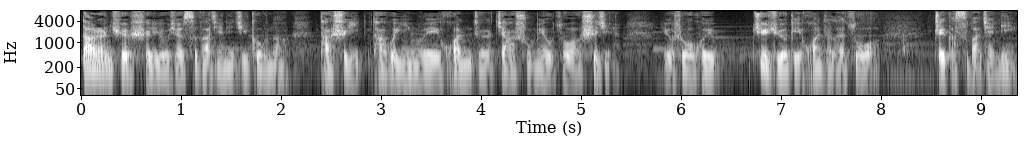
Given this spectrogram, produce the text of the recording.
当然，确实有些司法鉴定机构呢，它是它会因为患者家属没有做尸检，有时候会拒绝给患者来做这个司法鉴定。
